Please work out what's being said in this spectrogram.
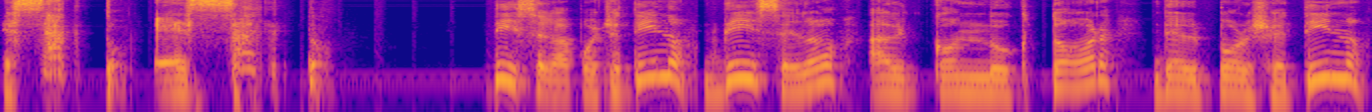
exacto, exacto. Díselo a Pochettino, díselo al conductor del Porchetino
